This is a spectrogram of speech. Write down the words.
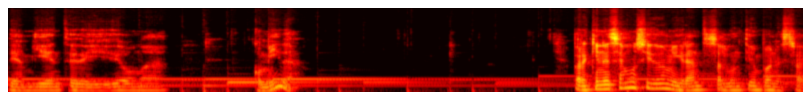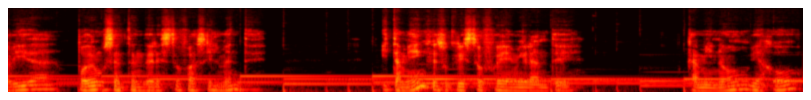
de ambiente, de idioma, comida. Para quienes hemos sido inmigrantes algún tiempo en nuestra vida, podemos entender esto fácilmente. Y también Jesucristo fue emigrante caminó, viajó.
